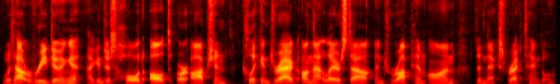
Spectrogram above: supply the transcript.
without redoing it, I can just hold Alt or Option, click and drag on that layer style, and drop him on the next rectangle.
